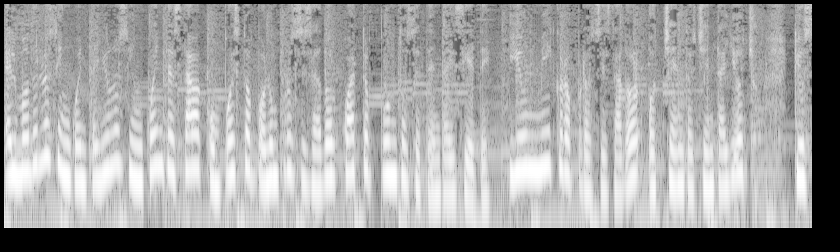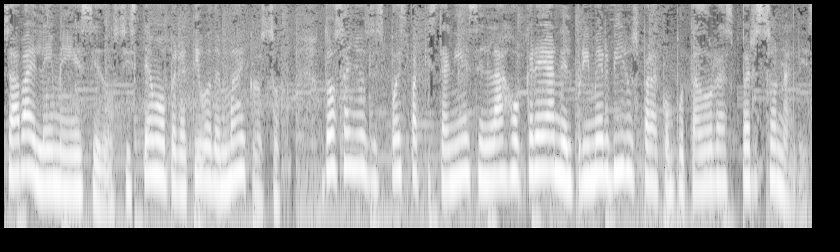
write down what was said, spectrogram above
El modelo 5150 estaba compuesto por un procesador 4.77 y un microprocesador 8088 que usaba el MS2, sistema operativo de Microsoft. Dos años después, pakistaníes en Lajo crean el primer virus para computadoras personales.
